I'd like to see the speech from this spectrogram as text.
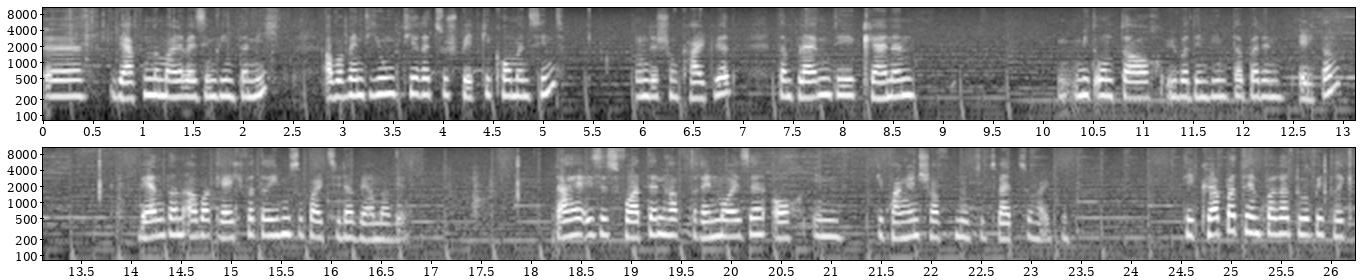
äh, werfen normalerweise im Winter nicht, aber wenn die Jungtiere zu spät gekommen sind und es schon kalt wird, dann bleiben die Kleinen mitunter auch über den Winter bei den Eltern, werden dann aber gleich vertrieben, sobald es wieder wärmer wird. Daher ist es vorteilhaft, Rennmäuse auch in Gefangenschaft nur zu zweit zu halten. Die Körpertemperatur beträgt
